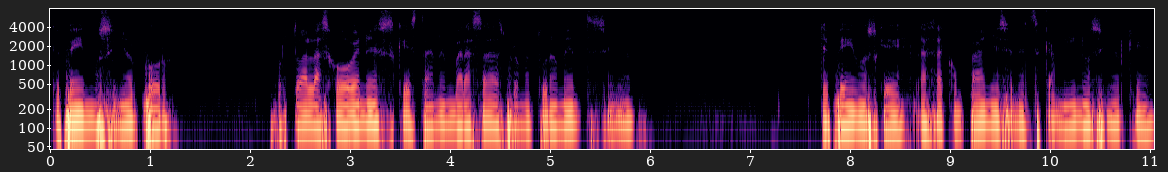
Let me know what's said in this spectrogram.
Te pedimos, Señor, por por todas las jóvenes que están embarazadas prematuramente, Señor. Te pedimos que las acompañes en este camino, Señor, que,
